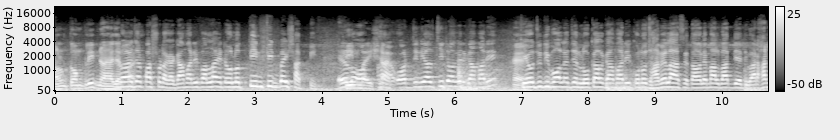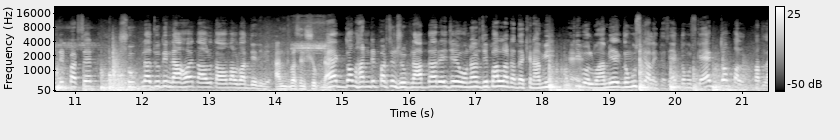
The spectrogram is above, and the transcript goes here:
অন কমপ্লিট নয় হাজার নয় হাজার পাঁচশো টাকা। গামারি পাল্লা এটা হলো তিন ফিট বাই সাত ফিট। সাত। হ্যাঁ অরিজিনাল চিটংয়ের গামারি। হ্যাঁ। কেউ যদি বলে যে লোকাল গামারি কোনো ঝামেলা আছে তাহলে মাল বাদ দিয়ে দিবে। আর হান্ড্রেড পার্সেন্ট শুকনা যদি না হয় তাহলে তাও মাল বাদ দিয়ে দিবে। হান্ড্রেড পার্সেন্ট শুকনা। একদম হান্ড্রেড পার্সেন্ট শুকনা। আপনার এই যে ওনার যে পাল্লাটা দেখেন আমি হ্যাঁ। কি বলব? আমি একদম উস্কে আলাইতেছি একদম উস্কে একদম পাতলা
